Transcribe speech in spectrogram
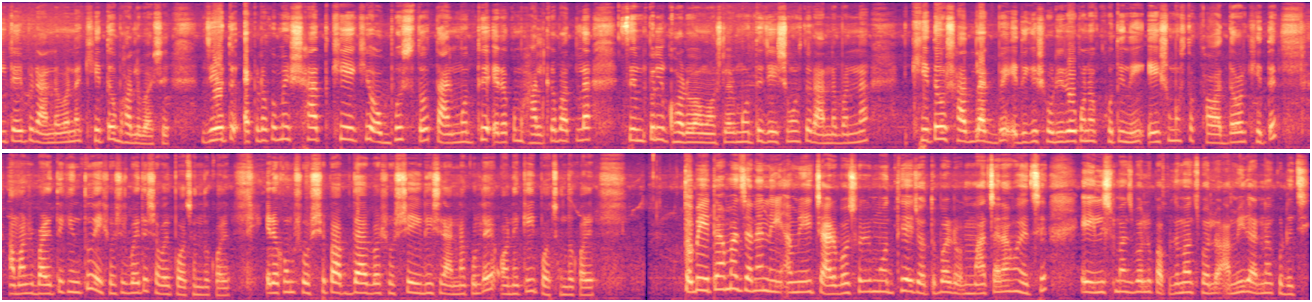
এই টাইপের রান্নাবান্না খেতেও ভালোবাসে। যেহেতু এক রকমের স্বাদ খেয়ে খেয়ে অভ্যস্ত, তার মধ্যে এরকম হালকা পাতলা সিম্পল ঘরোয়া মশলার মধ্যে যে সমস্ত রান্নাবান্না খেতেও স্বাদ লাগবে, এদিকে শরীরেও কোনো ক্ষতি নেই, এই সমস্ত খাবার দাবার খেতে আমার বাড়িতে কিন্তু এই শ্বশুরবাড়িতে সবাই পছন্দ করে। এরকম সর্ষে পাবদা বা সর্ষে ইলিশ রান্না করলে অনেকেই পছন্দ করে। তবে এটা আমার জানা নেই। আমি এই চার বছরের মধ্যে যতবার মাছ আনা হয়েছে, এই ইলিশ মাছ বলো, পাবদা মাছ বলো, আমি রান্না করেছি।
